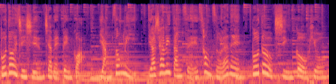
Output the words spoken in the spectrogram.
宝岛的精神才袂变卦。杨总理邀请你同齐创作咱的宝岛新故乡。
